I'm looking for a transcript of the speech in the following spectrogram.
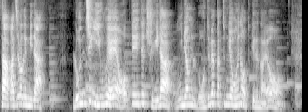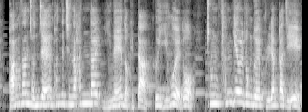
자 마지막입니다. 론칭 이후에 업데이트 중이나 운영 로드맵 같은 경우에는 어떻게 되나요? 방산 전쟁 컨텐츠는 한 달 이내에 넣겠다. 그 이후에도 총 3개월 정도의 분량까지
